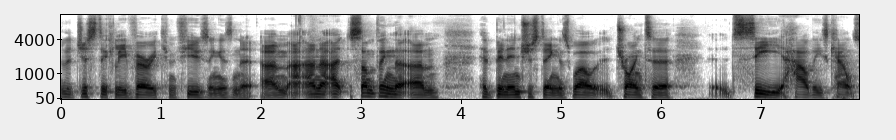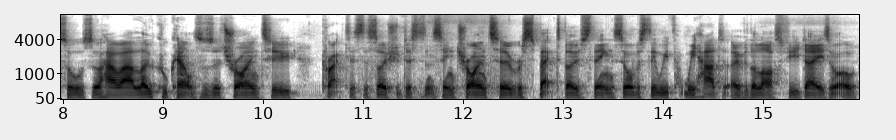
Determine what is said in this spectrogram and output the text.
Logistically, very confusing, isn't it? Um, and uh, something that um, had been interesting as well, trying to see how these councils or how our local councils are trying to practice the social distancing, trying to respect those things. So obviously we've we had over the last few days, or,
